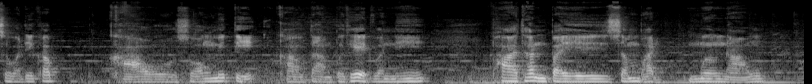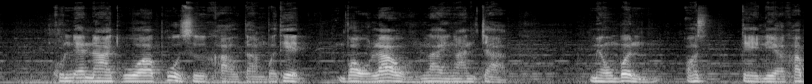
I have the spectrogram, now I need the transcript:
สวัสดีครับ ข่าวสองมิติข่าวต่างประเทศวันนี้ พาท่านไปสัมผัสเมืองหนาว คุณแอนนาทัวร์ผู้สื่อข่าวต่างประเทศเว้าเล่ารายงานจากเมลเบิร์นออสเตรเลียครับ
